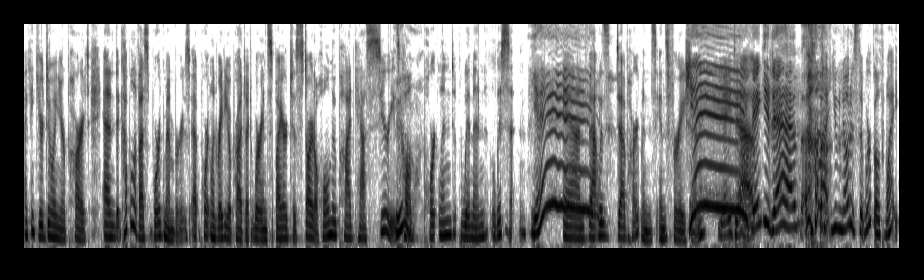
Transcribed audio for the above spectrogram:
I think you're doing your part. And a couple of us board members at Portland Radio Project were inspired to start a whole new podcast series called Portland Women Listen. Yay! And that was Deb Hartman's inspiration. Yay, Yay Deb. Thank you, Deb. but you notice that we're both white.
